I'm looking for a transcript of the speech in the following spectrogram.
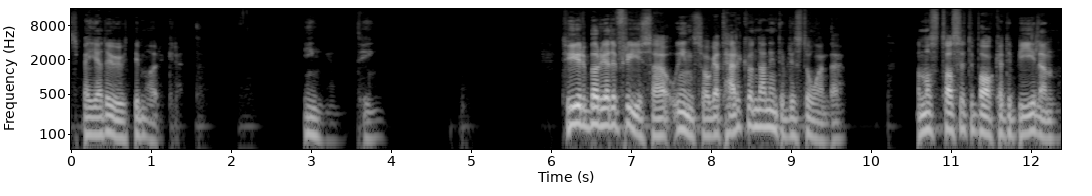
spejade ut i mörkret. Ingenting. Tyr började frysa och insåg att här kunde han inte bli stående. Han måste ta sig tillbaka till bilen,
